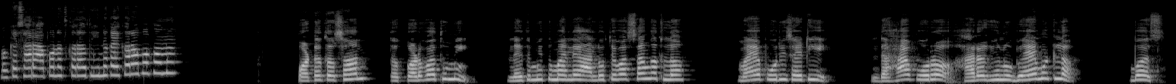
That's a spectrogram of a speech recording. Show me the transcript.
मग काय सारा आपणच करावं तिनं काय करा बाबा मग? पटत असन तर कळवा तुम्ही. नाही तर मी तुम्हाला आलो तेव्हा सांगितलं. माया पोरीसाठी दहा पोरं हार घेऊन उभे आहे म्हटलं. बस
